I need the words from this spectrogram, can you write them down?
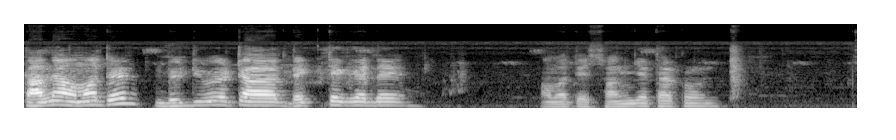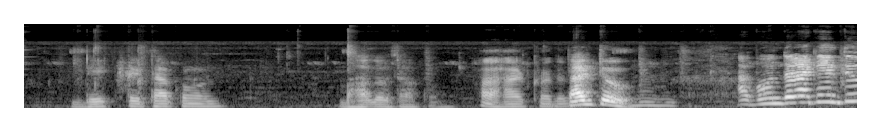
তাহলে আমাদের ভিডিওটা দেখতে গেলে আমাদের সঙ্গে থাকুন দেখতে থাকুন ভালো থাকুন। হাই তাই তো? আর বন্ধুরা কিন্তু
